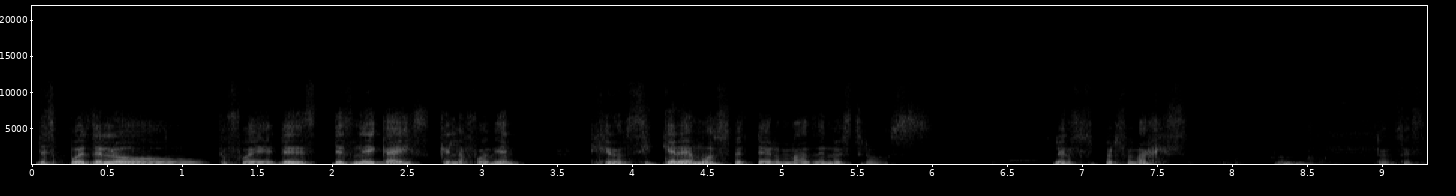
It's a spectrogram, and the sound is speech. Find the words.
después de lo que fue de, de Snake Eyes, que le fue bien, dijeron sí queremos meter más de nuestros de nuestros personajes. Entonces,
